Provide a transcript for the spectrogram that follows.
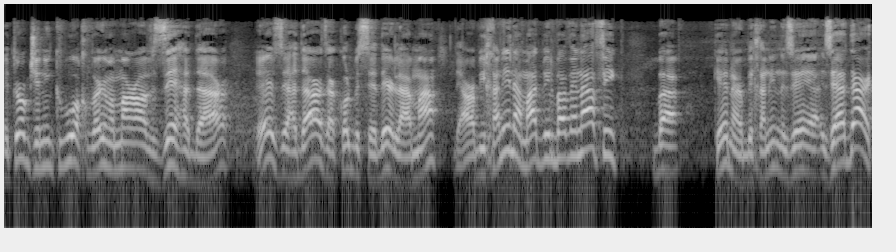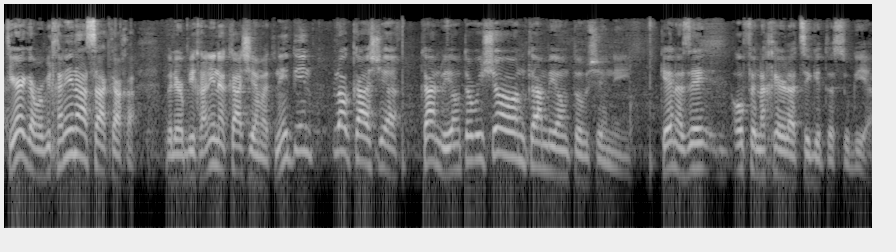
אתרוג שנקבו עכברים, אמר רב, זה הדר, אה, זה הדר, זה הכל בסדר, למה? דרבי חנינא, מת בלבה ונפיק. כן, רבי חנינא, זה, זה הדר, תראה גם רבי חנינא עשה ככה. ולרבי חנינא קשיא מתניתין, לא קשיא, כאן ביום טוב ראשון, כאן ביום טוב שני. כן, אז זה אופן אחר להציג את הסוגיה.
